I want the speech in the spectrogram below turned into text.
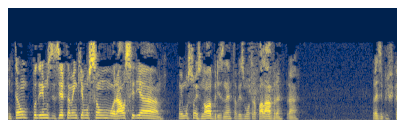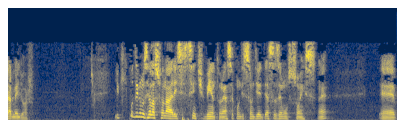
Então, poderíamos dizer também que emoção moral seria emoções nobres, né? Talvez uma outra palavra para exemplificar melhor. E o que poderíamos relacionar esse sentimento, né, essa condição de, dessas emoções? Né? É,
